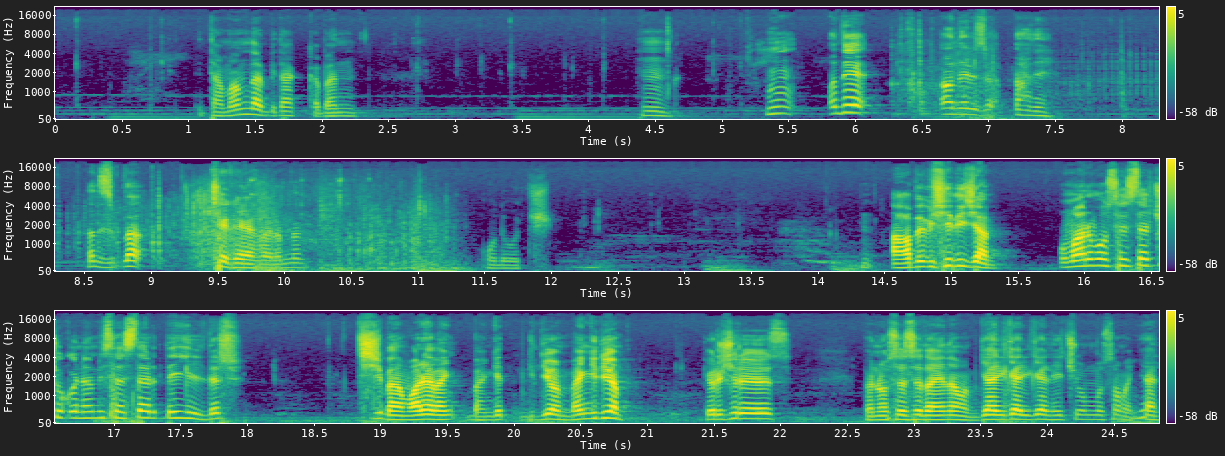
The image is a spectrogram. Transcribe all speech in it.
tamam da bir dakika ben. Hı. Hı. Hadi. Hadi bizim. Hadi. Hadi zıpla. Çek ayaklarımdan. Hadi bakayım. Abi bir şey diyeceğim. Umarım o sesler çok önemli sesler değildir. Çişi ben var ya ben ben gidiyorum. Ben gidiyorum. Görüşürüz. Ben o sese dayanamam. Gel gel gel hiç umursama gel.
